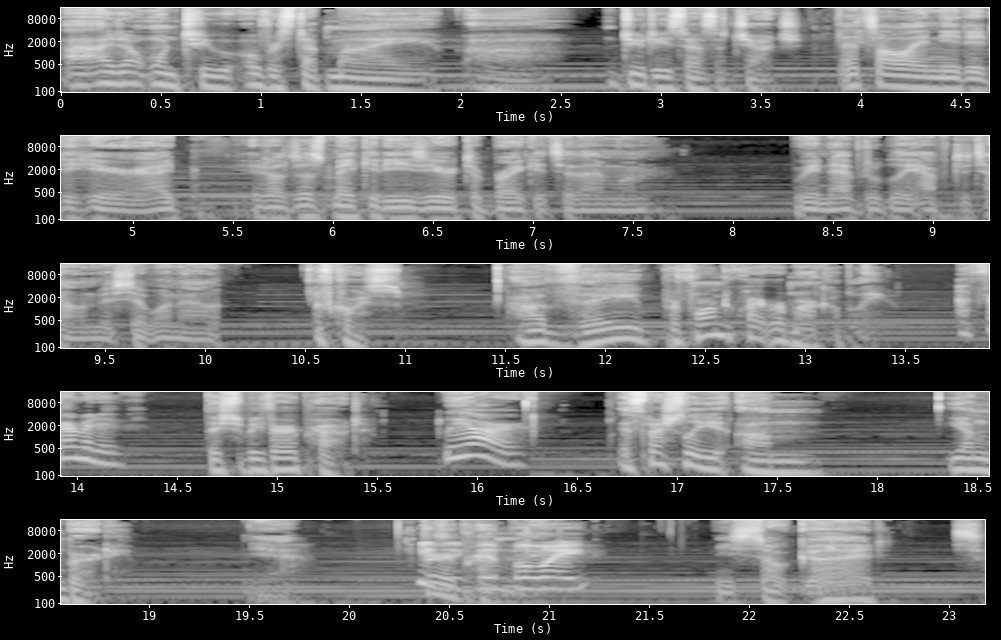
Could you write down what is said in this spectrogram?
I, I don't want to overstep my uh, duties as a judge. That's all I needed to hear. I, it'll just make it easier to break it to them when we inevitably have to tell them to sit one out. Of course, uh, they performed quite remarkably. Affirmative. They should be very proud, We are. especially um, young Birdie. Yeah, He's Very a good boy. he's so good, so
